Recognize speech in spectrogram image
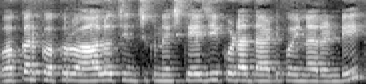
ఒకరికొకరు ఆలోచించుకునే స్టేజీ కూడా దాటిపోయినారండి.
